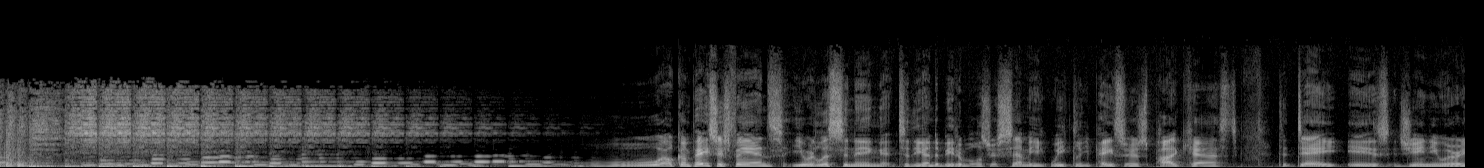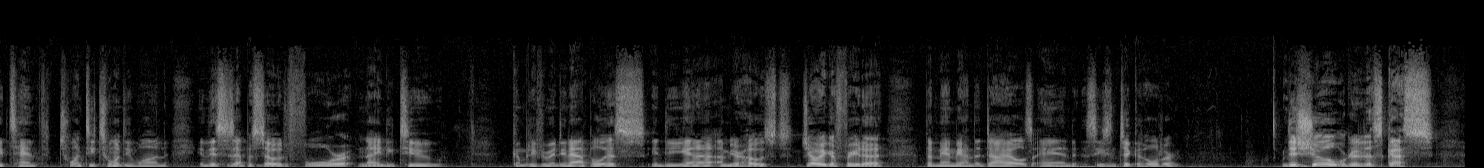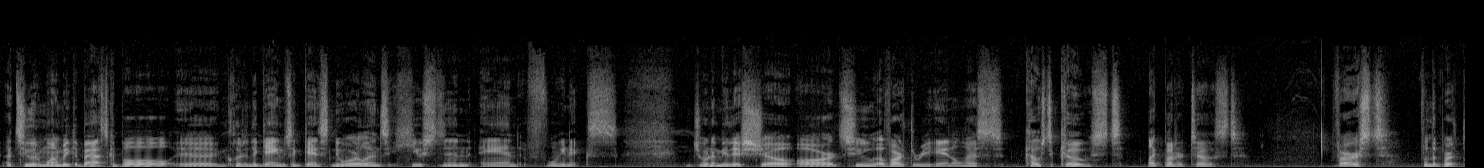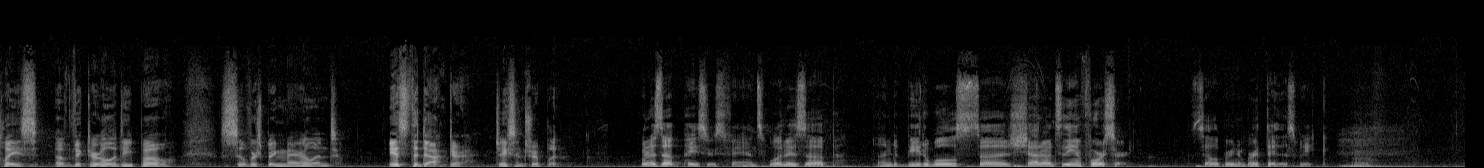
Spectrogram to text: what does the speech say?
Welcome, Pacers fans. You are listening to the Undebeatables, your semi weekly Pacers podcast. Today is January 10th, 2021, and this is episode 492. Company from Indianapolis, Indiana. I'm your host, Joey Gaffrida, the man behind the dials and season ticket holder. This show, we're going to discuss a two in one week of basketball, uh, including the games against New Orleans, Houston, and Phoenix. Joining me this show are two of our three analysts, coast to coast, like butter toast. First, from the birthplace of Victor Oladipo, Silver Spring, Maryland, it's the doctor, Jason Triplett. What is up, Pacers fans? What is up, Undebeatables? Uh, shout out to the Enforcer, celebrating a birthday this week.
